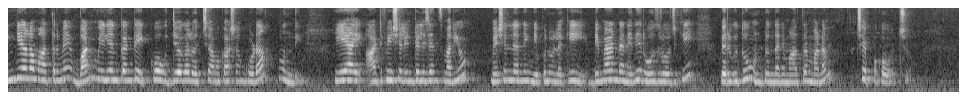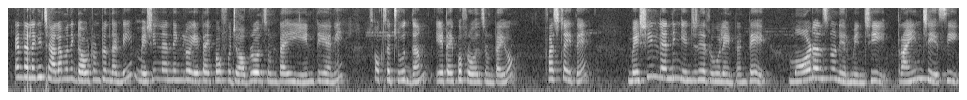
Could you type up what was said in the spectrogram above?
ఇండియాలో మాత్రమే వన్ మిలియన్ కంటే ఎక్కువ ఉద్యోగాలు వచ్చే అవకాశం కూడా ఉంది. ఏఐ ఆర్టిఫిషియల్ ఇంటెలిజెన్స్ మరియు మెషిన్ లెర్నింగ్ నిపుణులకి డిమాండ్ అనేది రోజు రోజుకి పెరుగుతూ ఉంటుందని మాత్రం మనం చెప్పుకోవచ్చు. అండ్ అలాగే చాలామందికి డౌట్ ఉంటుందండి మెషిన్ లెర్నింగ్లో ఏ టైప్ ఆఫ్ జాబ్ రోల్స్ ఉంటాయి ఏంటి అని. సో ఒకసారి చూద్దాం ఏ టైప్ ఆఫ్ రోల్స్ ఉంటాయో. ఫస్ట్ అయితే మెషిన్ లెర్నింగ్ ఇంజనీర్ రోల్ ఏంటంటే మోడల్స్ను నిర్మించి ట్రైన్ చేసి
